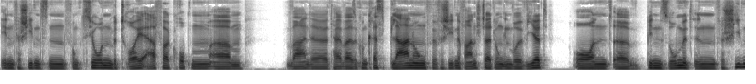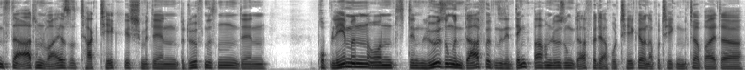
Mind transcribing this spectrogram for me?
in verschiedensten Funktionen, betreue ERFA-Gruppen, ähm, war in der teilweise Kongressplanung für verschiedene Veranstaltungen involviert und äh, bin somit in verschiedenster Art und Weise tagtäglich mit den Bedürfnissen, den Problemen und den Lösungen dafür, den denkbaren Lösungen dafür der Apotheker und Apothekenmitarbeiter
